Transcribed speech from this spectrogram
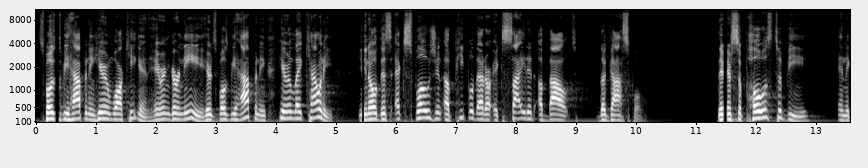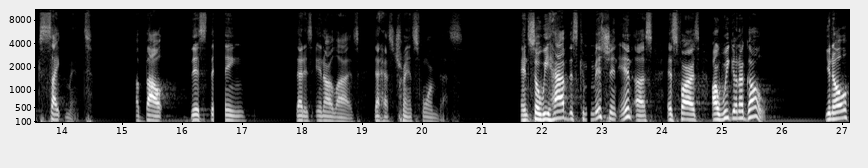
It's supposed to be happening here in Waukegan, here in Gurnee, here it's supposed to be happening here in Lake County. You know, this explosion of people that are excited about the gospel. There's supposed to be an excitement about this thing that is in our lives that has transformed us. And so we have this commission in us as far as are we going to go? You know,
